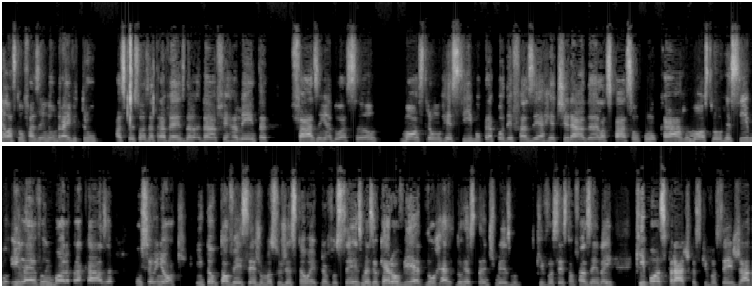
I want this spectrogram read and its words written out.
elas estão fazendo um drive-thru. As pessoas, através da, da ferramenta, fazem a doação, mostram o recibo para poder fazer a retirada. Elas passam com o carro, mostram o recibo e levam embora para casa o seu nhoque. Então, talvez seja uma sugestão aí para vocês, mas eu quero ouvir do, do restante mesmo que vocês estão fazendo aí. Que boas práticas que vocês já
